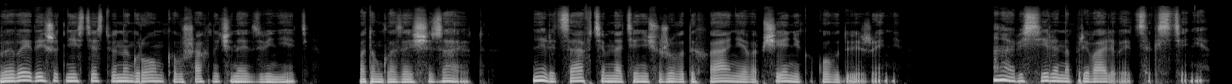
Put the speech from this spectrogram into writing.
Вэйвэй дышит неестественно громко, в ушах начинает звенеть. Потом глаза исчезают. Ни лица в темноте, ни чужого дыхания, вообще никакого движения. Она обессиленно приваливается к стене.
